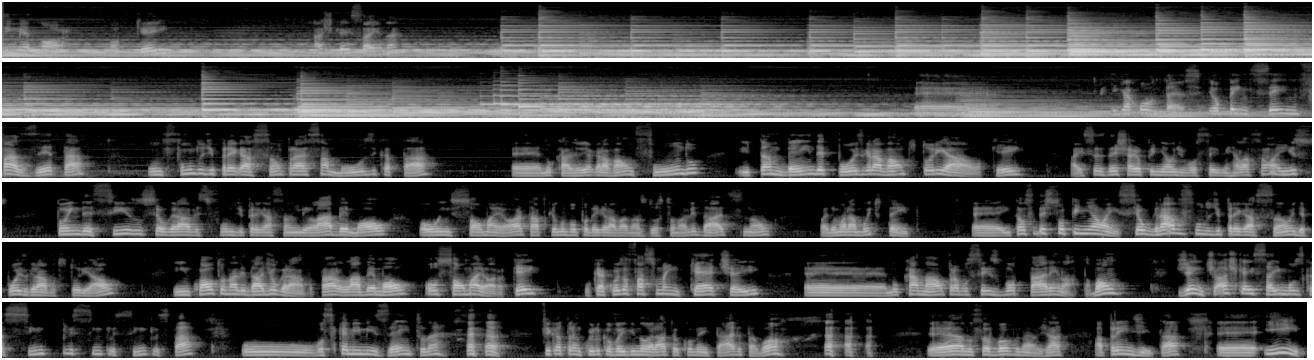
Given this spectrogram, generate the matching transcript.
Si menor, ok? Acho que é isso aí, né? É... Que acontece? Eu pensei em fazer, tá? um fundo de pregação para essa música, tá? É, no caso, eu ia gravar um fundo e também depois gravar um tutorial, ok? Aí vocês deixam a opinião de vocês em relação a isso. Estou indeciso se eu gravo esse fundo de pregação em Lá bemol ou em Sol maior, tá? Porque eu não vou poder gravar nas duas tonalidades, senão vai demorar muito tempo. É, então você deixa sua opinião aí. Se eu gravo fundo de pregação e depois gravo o tutorial, em qual tonalidade eu gravo, tá? Lá bemol ou Sol maior, ok? Qualquer coisa eu faço uma enquete aí é, no canal para vocês votarem lá, tá bom? Gente, eu acho que é isso aí, música simples, simples, simples, tá? O... Você que é mimizento, né? Fica tranquilo que eu vou ignorar teu comentário, tá bom? é, eu não sou bobo não, já aprendi, tá? É, e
